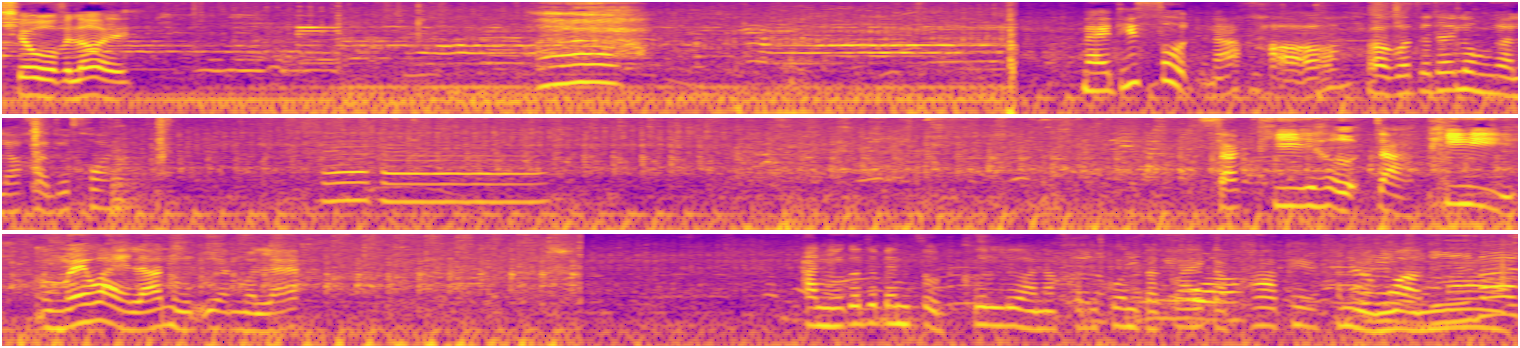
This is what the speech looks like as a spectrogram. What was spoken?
โชว์ไปเลยในที่สุดนะคะ เราก็จะได้ลงกันแล้วค่ะทุกคนตาดาสักทีเหอะจ้ะพี่ หนูไม่ไหวแล้วหนูเอือนหมดแล้ว อันนี้ก็จะเป็นจุดขึ้นเรือนะคะ ทุกคนจะใกล้กับท่าเพชรขนมเมืองมาก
